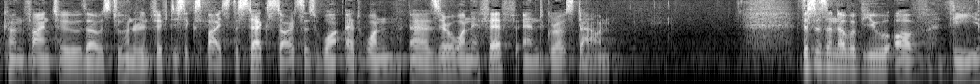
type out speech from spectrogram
confined to those 256 bytes. The stack starts one, at one, uh, 01 FF and grows down. This is an overview of the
